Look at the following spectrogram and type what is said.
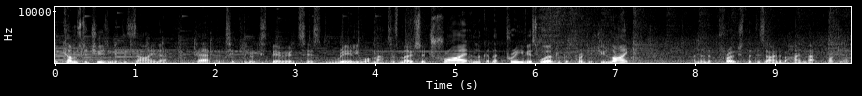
it comes to choosing a designer, their particular experience is really what matters most. So try and look at their previous work, look at projects you like, and then approach the designer behind that project.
